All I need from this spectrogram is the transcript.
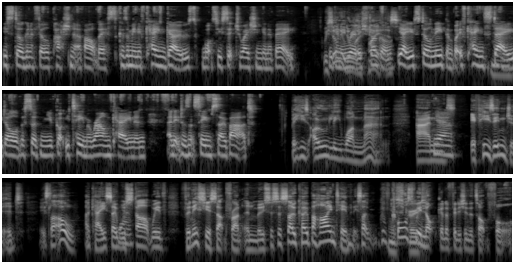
You're still going to feel passionate about this because I mean, if Kane goes, what's your situation going to be? We you're going to really struggle. Players. Yeah, you still need them. But if Kane hmm. stayed, mm. all of a sudden you've got your team around Kane, and and it doesn't seem so bad. But he's only one man, and yeah. if he's injured, it's like, oh, okay, so yeah. we'll start with Vinicius up front and Moussa Sissoko behind him. And it's like, of You're course screwed. we're not going to finish in the top four.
